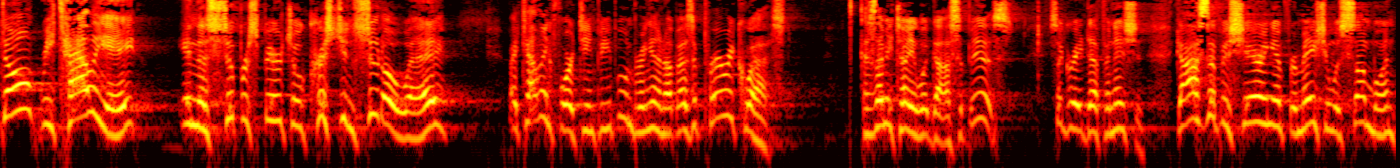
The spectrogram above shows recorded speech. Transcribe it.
don't retaliate in the super spiritual Christian pseudo way by telling 14 people and bringing it up as a prayer request. Because let me tell you what gossip is. It's a great definition. Gossip is sharing information with someone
